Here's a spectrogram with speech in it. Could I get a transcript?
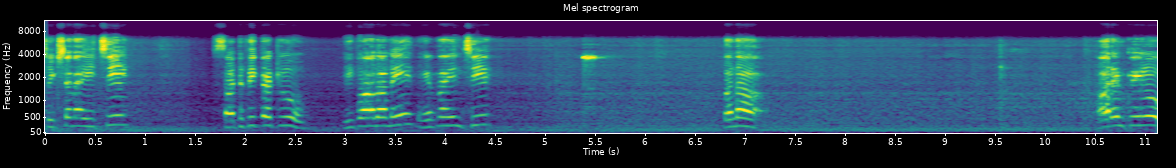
శిక్షణ ఇచ్చి సర్టిఫికెట్లు ఇవ్వాలని నిర్ణయించి తన ఆర్ఎంపీలు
